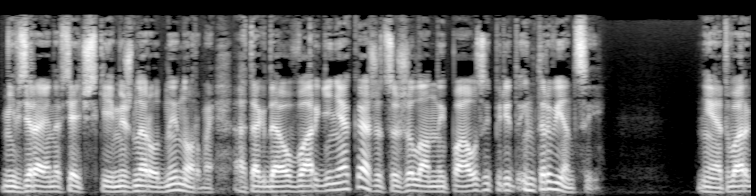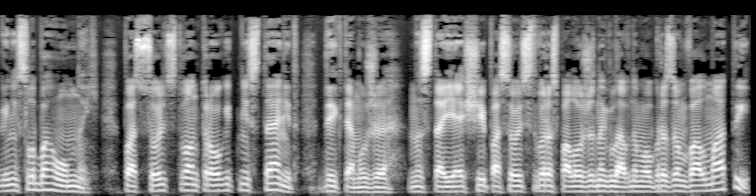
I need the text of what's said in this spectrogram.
невзирая на всяческие международные нормы, а тогда у Варги не окажется желанной паузы перед интервенцией. Нет, Варга не слабоумный, посольство он трогать не станет, да и к тому же настоящее посольство расположено главным образом в Алматы,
